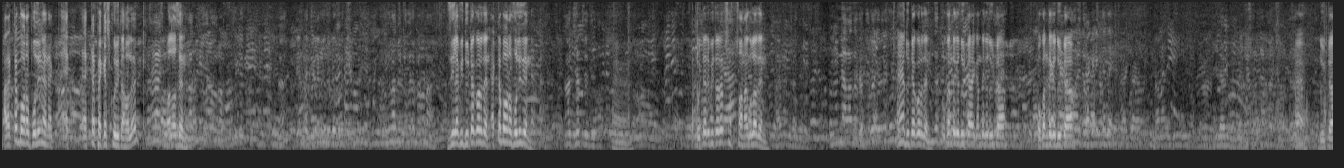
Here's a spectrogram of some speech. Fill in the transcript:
আর একটা বড় পলি নেন এক- এক- একটা প্যাকেজ করি তাহলে। ভালো আছেন? জিলাপি দুইটা করে দেন একটা বড় ফলি দেন। আচ্ছা, আচ্ছা, দিবো। ওইটার ভিতরে ছনাগুলা দেন। হ্যাঁ দুইটা করে দেন। ওখান থেকে দুইটা, এখান থেকে দুইটা, ওখান থেকে দুইটা। হ্যাঁ দুইটা।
